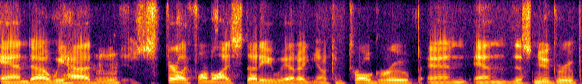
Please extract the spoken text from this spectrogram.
and uh, we had mm-hmm. a fairly formalized study. We had a you know control group and and this new group,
